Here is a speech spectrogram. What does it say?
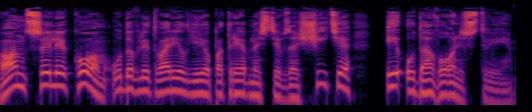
Он целиком удовлетворил ее потребности в защите и удовольствии.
